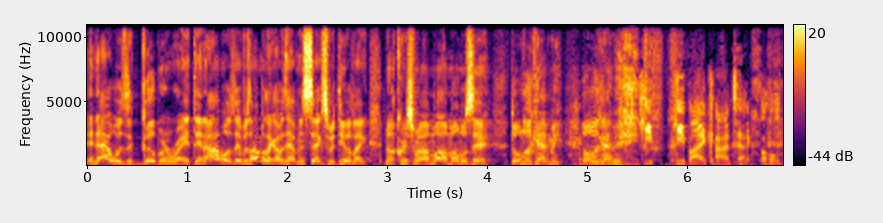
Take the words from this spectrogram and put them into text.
and that was a good one right there. And I almost it was almost like I was having sex with you. I was like, no, Christopher, I'm, I'm almost there. Don't look at me. Don't look at me. keep keep eye contact the whole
